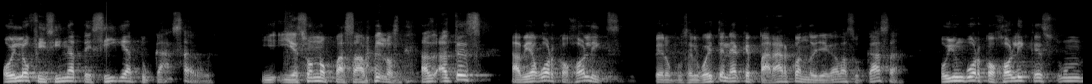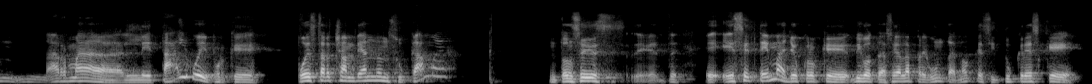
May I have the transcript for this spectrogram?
Hoy la oficina te sigue a tu casa, güey. Y, eso no pasaba en los... Antes había workaholics, pero pues el güey tenía que parar cuando llegaba a su casa. Hoy un workaholic es un arma letal, güey, porque puede estar chambeando en su cama. Entonces, eh, e, ese tema yo creo que, digo, te hacía la pregunta, ¿no? Que si tú crees que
